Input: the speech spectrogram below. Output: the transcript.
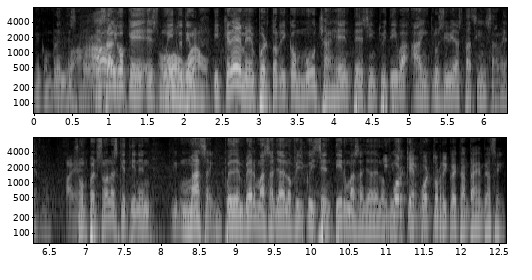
¿Me comprendes? Wow. Es algo que es muy Oh, intuitivo. wow. Y créeme, en Puerto Rico mucha gente es intuitiva, ah, inclusive hasta sin saberlo. Ah. Son personas que tienen más, pueden ver más allá de lo físico y sentir más allá de lo ¿Y físico. por qué en Puerto Rico hay tanta gente así?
